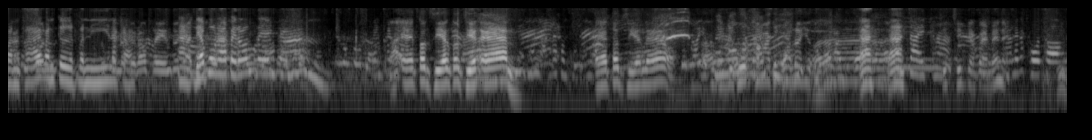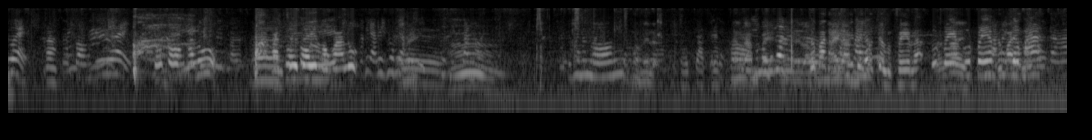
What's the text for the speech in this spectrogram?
วันคล้ายวันเกิดวันนี้นะคะอะเดี๋ยวพวกเราไปร้องเพลงกันแอนต้นเสียงต้นเสียงแอน แอนต้นเสียงแล้วยูทูบเข้ามาทุกคนเลยยูทูบเข้ามาทุกคนอะอะใจค่ะ ชิดๆกันไปไหมเนี่ยแล้วก็โทรซองด้วยโทรซองด้วยโทรซองค่ะลูกหันชื่อตัวเองออกมาลูกพี่อยากให้ลูกอยากให้ให้น้องหมดเลยเหรอๆจัดเลยนางรำไปเธอมาที่นี่เดี๋ยวมันจะหลุดเฟรมแล้วเฟรมรูดเฟรมเดินมามันหลุดเฟรมมันไม่เข้าจะอย่า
